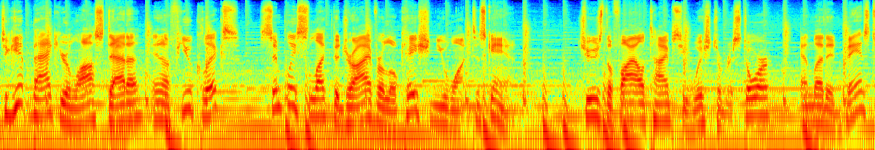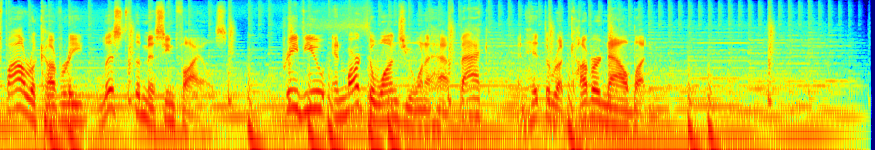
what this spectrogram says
To get back your lost data in a few clicks, simply select the drive or location you want to scan. Choose the file types you wish to restore, and let Advanced File Recovery list the missing files. Preview and mark the ones you want to have back, and hit the Recover Now button.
